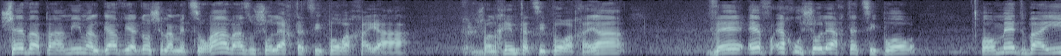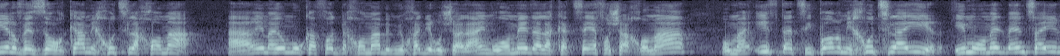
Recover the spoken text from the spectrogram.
שבע פעמים על גב ידו של המצורע, ואז הוא שולח את הציפור החיה. שולחים את הציפור החיה, ואיך הוא שולח את הציפור? עומד בעיר וזורקה מחוץ לחומה. הערים היו מוקפות בחומה, במיוחד ירושלים, הוא עומד על הקצה איפה שהחומה, הוא מעיף את הציפור מחוץ לעיר. אם הוא עומד באמצע העיר,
